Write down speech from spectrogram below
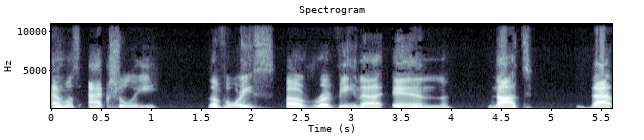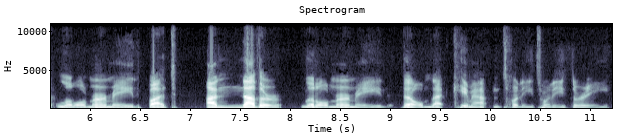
and was actually the voice of Ravina in not that Little Mermaid, but another Little Mermaid film that came out in 2023.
